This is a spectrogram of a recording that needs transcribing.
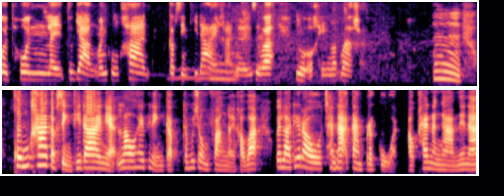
อดทนอะไรทุกอย่างมันคุ้มค่ากับสิ่งที่ได้ค่ะหนูเลยรู้สึกว่าหนูโอเคมากๆค่ะ อืม คุ้มค่ากับสิ่งที่ได้เนี่ย เล่าให้พี่หนิงกับท่านผู้ชมฟังหน่อยค่ะว่า เวลาที่เราชนะการประกวด เอาแค่นางงามเนี่ยนะ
